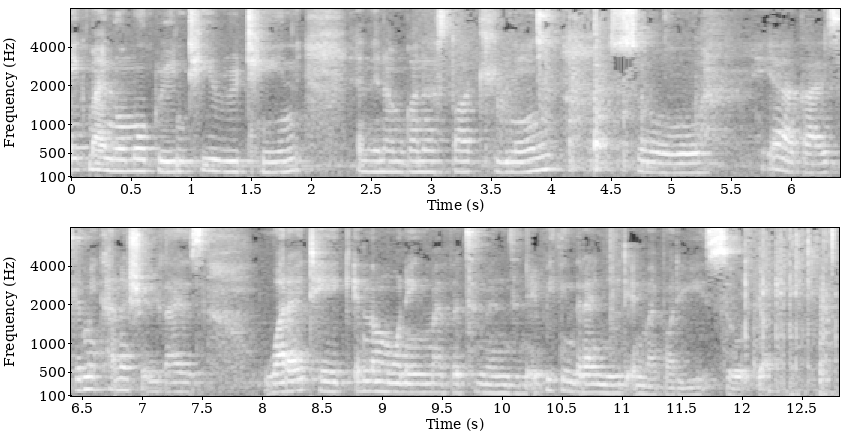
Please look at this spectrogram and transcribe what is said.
make my normal green tea routine and then i'm gonna start cleaning. So yeah guys let me kind of show you guys what i take in the morning my vitamins and everything that i need in my body. So yeah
